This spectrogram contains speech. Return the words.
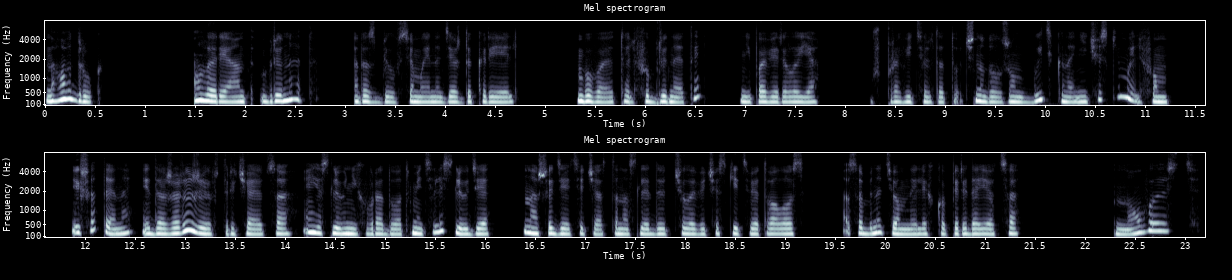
Ну а вдруг? «Лориант брюнет», — разбил все мои надежды Кориэль. «Бывают эльфы-брюнеты?» — не поверила я. Уж правитель-то точно должен быть каноническим эльфом. И шатены, и даже рыжие встречаются, если у них в роду отметились люди. Наши дети часто наследуют человеческий цвет волос. Особенно темный легко передается. Новость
